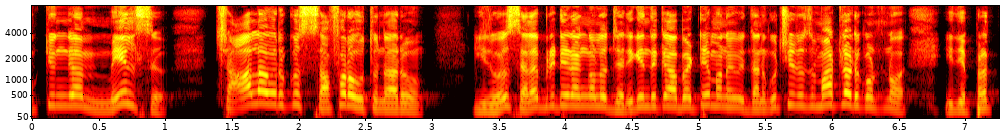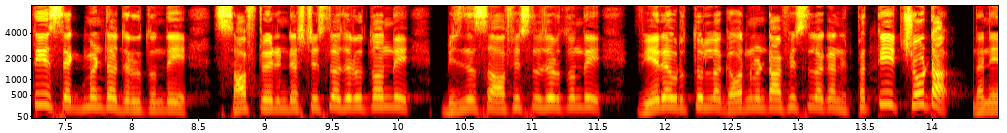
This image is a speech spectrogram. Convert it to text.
ముఖ్యంగా మేల్స్ చాలా వరకు సఫర్ అవుతున్నారు. ఈరోజు సెలబ్రిటీ రంగంలో జరిగింది కాబట్టి మనం దాని గురించి ఈరోజు మాట్లాడుకుంటున్నాం. ఇది ప్రతి సెగ్మెంట్లో జరుగుతుంది. సాఫ్ట్వేర్ ఇండస్ట్రీస్లో జరుగుతుంది బిజినెస్ ఆఫీస్లో జరుగుతుంది వేరే వృత్తుల్లో గవర్నమెంట్ ఆఫీసులో కానీ ప్రతి చోట దాన్ని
